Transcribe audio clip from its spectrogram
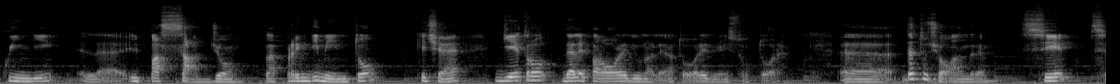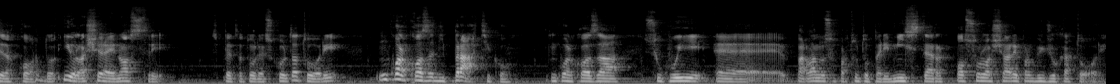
quindi il, il passaggio, l'apprendimento che c'è dietro delle parole di un allenatore, di un istruttore. Eh, detto ciò, Andre, se sei d'accordo, io lascerei ai nostri spettatori e ascoltatori un qualcosa di pratico, un qualcosa su cui, eh, parlando soprattutto per i mister, posso lasciare i propri giocatori.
